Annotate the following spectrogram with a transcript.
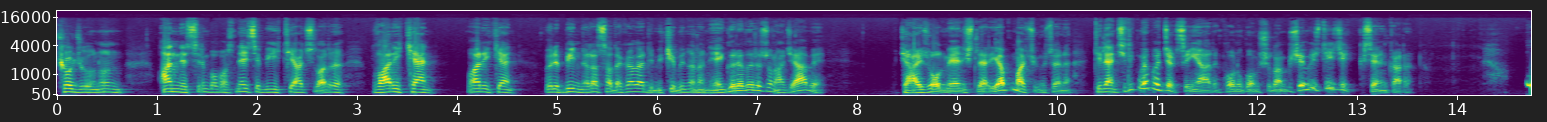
çocuğunun, annesinin, babası neyse bir ihtiyaçları var iken, var iken öyle bin lira sadaka verdim, iki bin lira neye göre veriyorsun hacı abi? Caiz olmayan işler yapma çünkü sen dilencilik mi yapacaksın yarın? Konu komşudan bir şey mi isteyecek senin karın? O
